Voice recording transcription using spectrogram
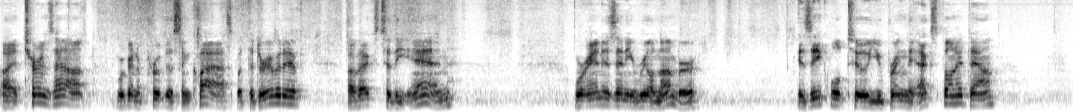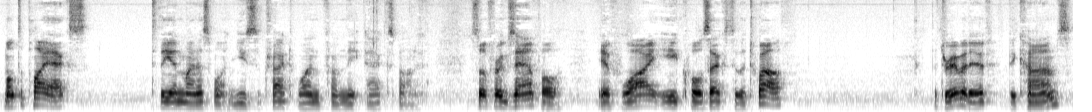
Uh, it turns out, we're going to prove this in class, but the derivative of x to the n, where n is any real number, is equal to, you bring the exponent down, multiply x to the n minus 1. You subtract 1 from the exponent. So for example, if y equals x to the 12th, the derivative becomes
